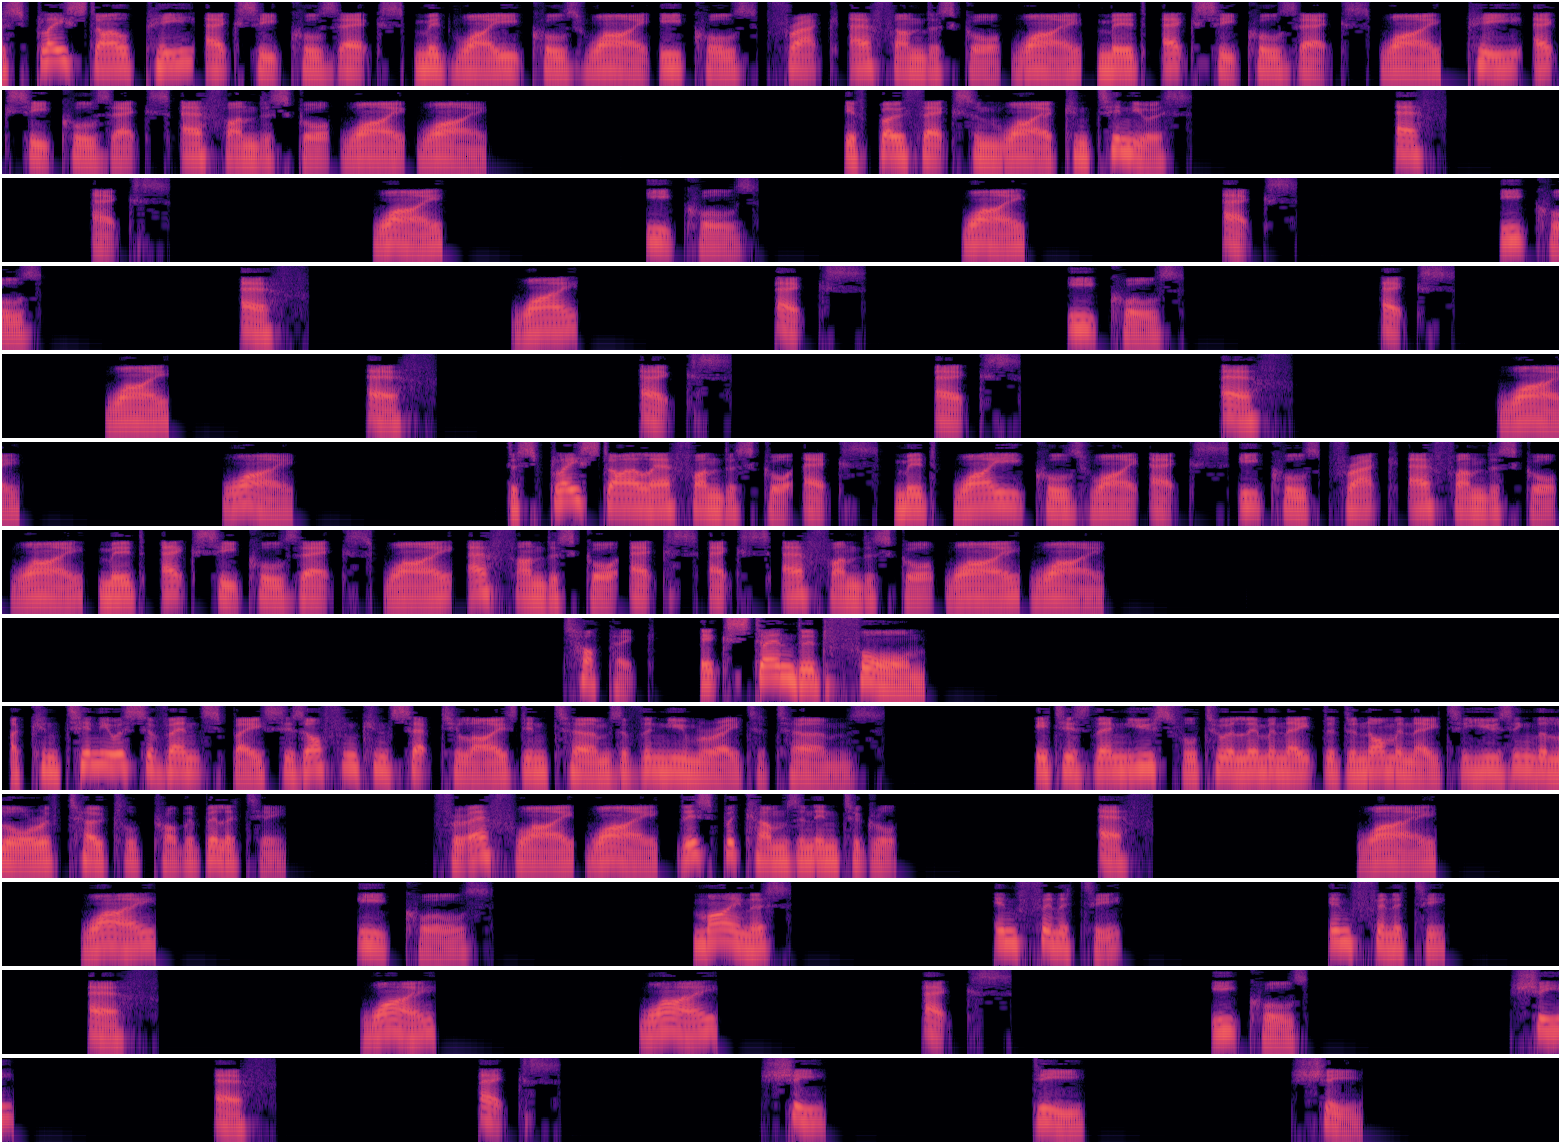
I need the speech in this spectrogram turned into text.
Display style p x equals x mid y equals y equals frac f underscore y mid x equals x y p x equals x f underscore y y. If both x and y are continuous, f x y equals y x equals f y x equals x y f x x f y y Display style f underscore x mid y equals y x equals frac f underscore y mid x equals x y f underscore x x f underscore y y. Topic: Extended form. A continuous event space is often conceptualized in terms of the numerator terms. It is then useful to eliminate the denominator using the law of total probability. For fy y, this becomes an integral f y y equals minus infinity infinity f y y x equals she f x she d she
